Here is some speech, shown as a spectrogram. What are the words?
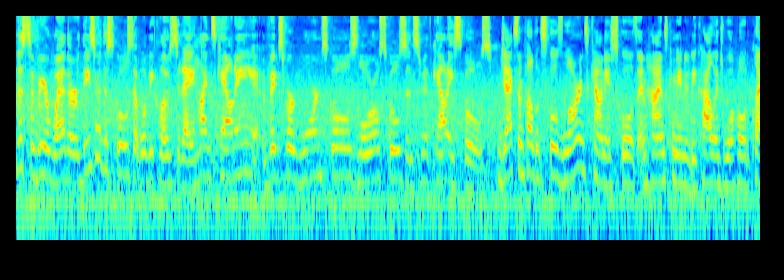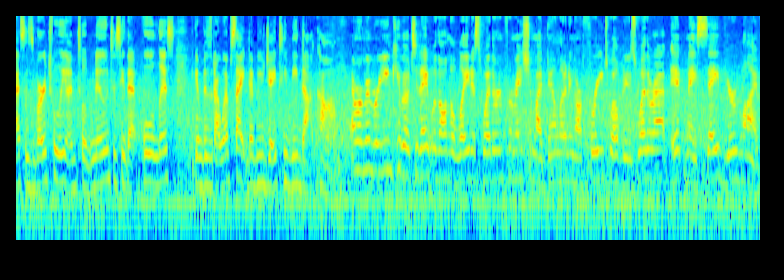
the severe weather, these are the schools that will be closed today. Hinds County, Vicksburg Warren Schools, Laurel Schools, and Smith County Schools. Jackson Public Schools, Lawrence County Schools, and Hinds Community College will hold classes virtually until noon. To see that full list, you can visit our website, WJTV.com. And remember, you can keep up to date with all the latest weather information by downloading our free 12 News weather app. It may save your life.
